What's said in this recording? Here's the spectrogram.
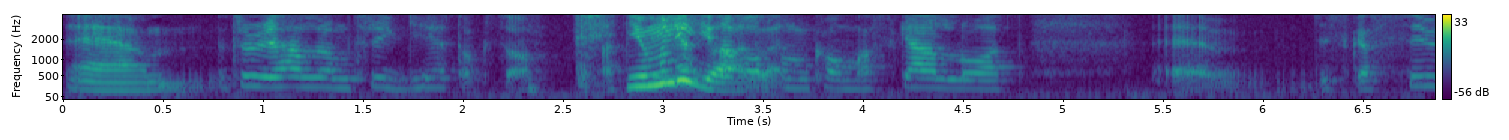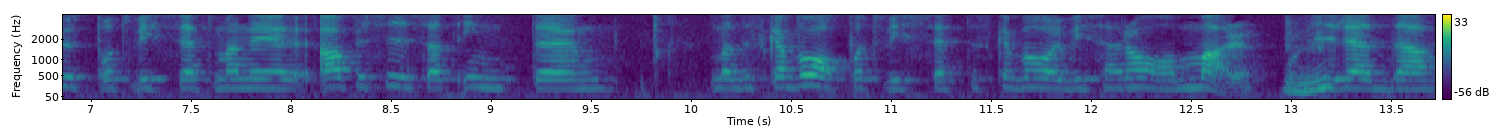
ehm, Jag tror det handlar om trygghet också. Att Jo, men det veta det vad väl. som komma skall och att eh, det ska se ut på ett visst sätt. Man är, ja precis, att inte... Men det ska vara på ett visst sätt, det ska vara i vissa ramar. Och Mm. vi är rädda,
